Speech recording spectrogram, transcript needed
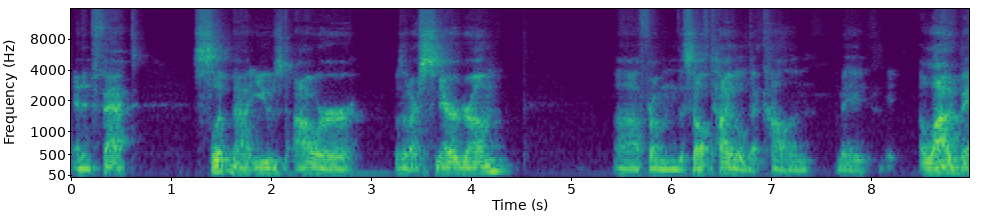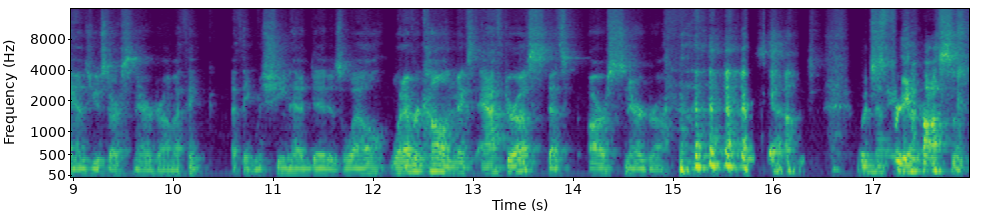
And in fact, Slipknot used our was it our snare drum uh, from the self-titled that Colin made. A lot of bands used our snare drum. I think I think Machine Head did as well. Whatever Colin mixed after us, that's our snare drum, which is pretty awesome.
